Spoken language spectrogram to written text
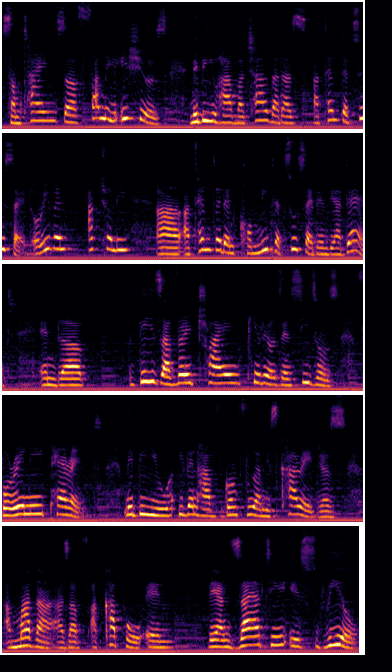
sometimes uh, family issues. Maybe you have a child that has attempted suicide or even actually uh, attempted and committed suicide and they are dead. And uh, these are very trying periods and seasons for any parent. Maybe you even have gone through a miscarriage as a mother, as a, a couple, and the anxiety is real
